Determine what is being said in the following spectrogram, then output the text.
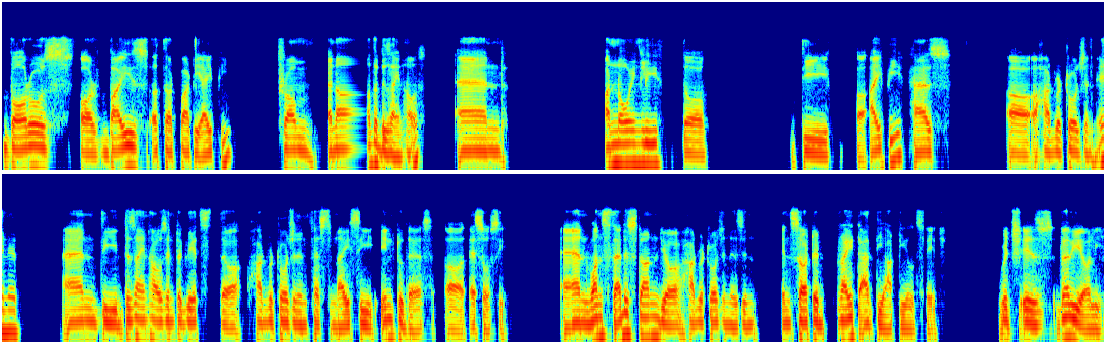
borrows or buys a third party IP from another design house and unknowingly the the uh, IP has uh, a hardware trojan in it and the design house integrates the hardware trojan infested IC into their uh, SOC. And once that is done, your hardware Trojan is in, inserted right at the RTL stage, which is very early.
